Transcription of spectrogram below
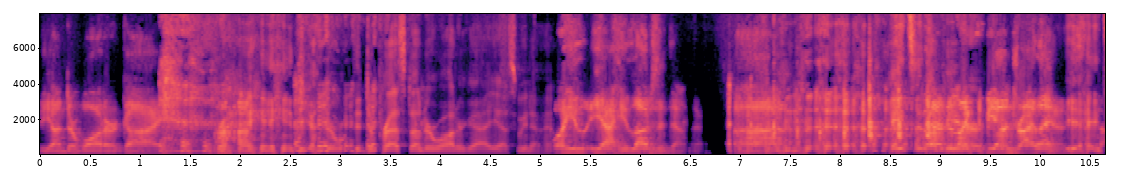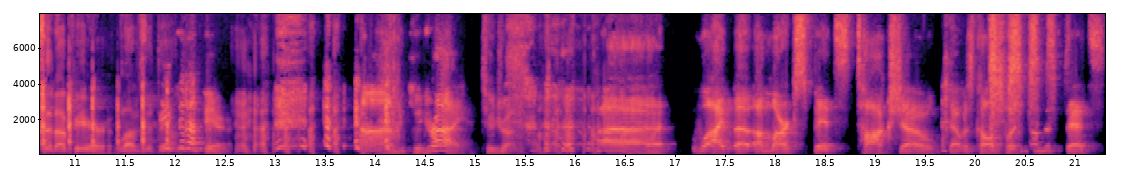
the underwater guy Right. the, under, the depressed underwater guy. Yes, we know him. well he yeah he loves it down there um hates it up doesn't like to be on dry land? Yeah, hates it up here. Loves it down Hates it up here. um too dry too dry uh well I, a, a mark spitz talk show that was called putting on the spitz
